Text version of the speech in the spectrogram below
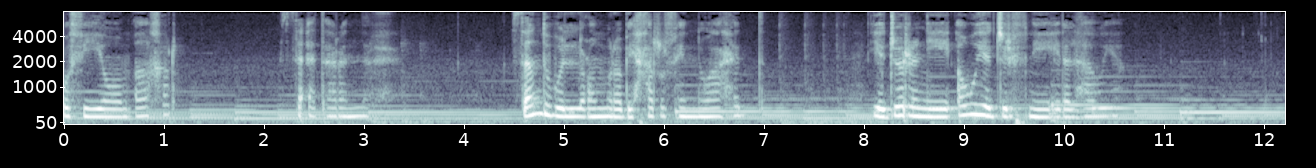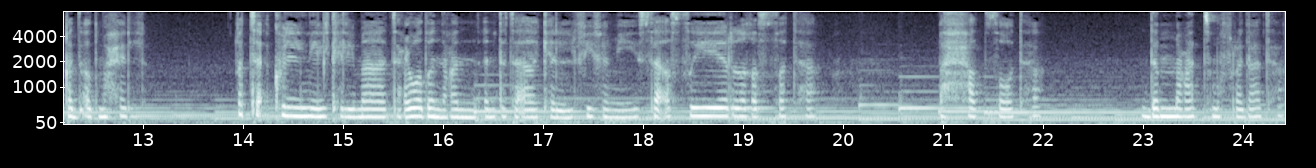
وفي يوم آخر سأترنح سأندب العمر بحرف واحد يجرني أو يجرفني إلى الهاوية. قد أضمحل قد تأكلني الكلمات عوضا عن أن تتآكل في فمي. سأصير غصتها بحت صوتها دمعت مفرداتها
